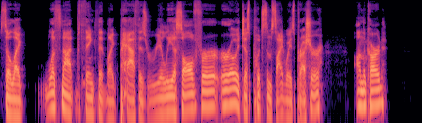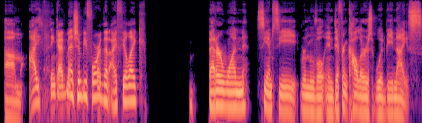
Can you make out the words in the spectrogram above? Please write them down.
So, like, let's not think that like Path is really a solve for Uro. It just puts some sideways pressure on the card. Um, I think I've mentioned before that I feel like better one CMC removal in different colors would be nice.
